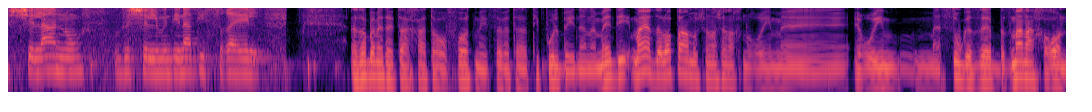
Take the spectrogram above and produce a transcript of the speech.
שלנו ושל מדינת ישראל. אז זו באמת הייתה אחת הרופאות מצוות הטיפול בעידן עמדי. מאיה, זו לא פעם ראשונה שאנחנו רואים אה, אירועים מהסוג הזה בזמן האחרון.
